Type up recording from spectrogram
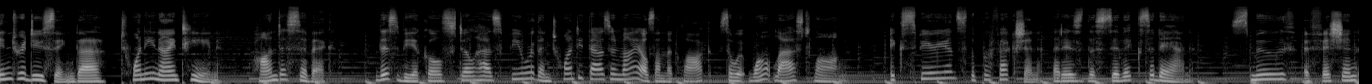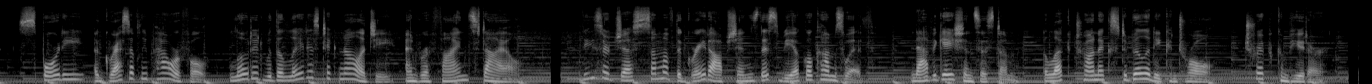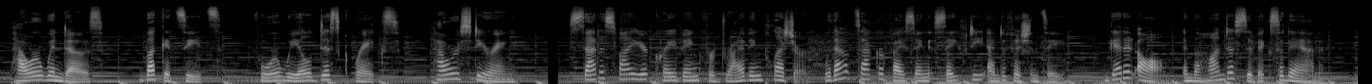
Introducing the 2019 Honda Civic. This vehicle still has fewer than 20,000 miles on the clock, so it won't last long. Experience the perfection that is the Civic sedan. Smooth, efficient, sporty, aggressively powerful, loaded with the latest technology and refined style. These are just some of the great options this vehicle comes with. Navigation system, electronic stability control, trip computer, power windows, bucket seats, four-wheel disc brakes, power steering. Satisfy your craving for driving pleasure without sacrificing safety and efficiency. Get it all in the Honda Civic Sedan.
